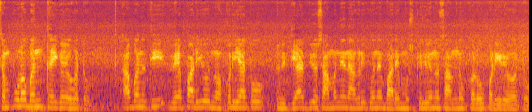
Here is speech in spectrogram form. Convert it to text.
સંપૂર્ણ બંધ થઈ ગયો હતો. આ બંધથી વેપારીઓ, નોકરિયાતો, વિદ્યાર્થીઓ, સામાન્ય નાગરિકોને ભારે મુશ્કેલીઓનો સામનો કરવો પડી રહ્યો હતો.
